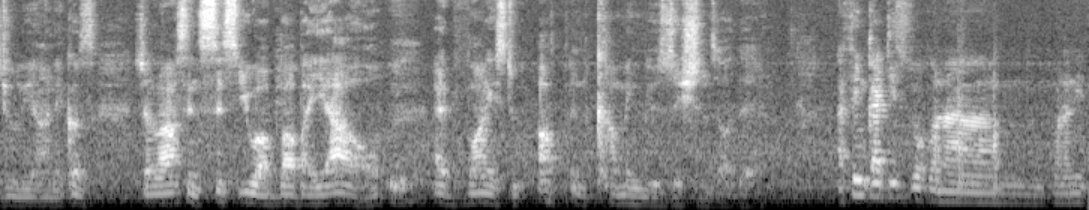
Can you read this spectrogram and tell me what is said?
Giuliani? Because Jalas insists you are Baba Yao. mm. Advice to up and coming musicians out there. I think artists wako na mm, wana need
